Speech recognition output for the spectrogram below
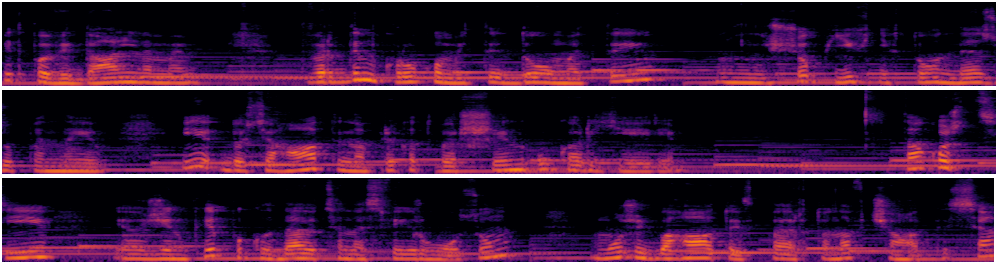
відповідальними, твердим кроком йти до мети, щоб їх ніхто не зупинив, і досягати, наприклад, вершин у кар'єрі. Також ці жінки покладаються на свій розум, можуть багато і вперто навчатися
